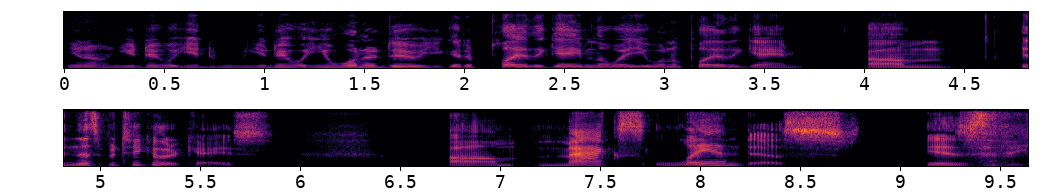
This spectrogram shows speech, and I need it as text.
You know, you do what you do, you do what you want to do. You get to play the game the way you want to play the game. Um, in this particular case, um, Max Landis, is the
